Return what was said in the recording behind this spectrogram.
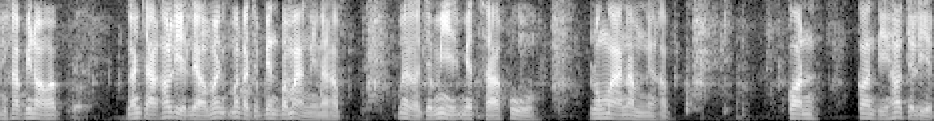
นี่ครับพี่น้องครับ หลังจากเขาเลียดแล้วมันมันก็จะเป็นประมาณนี้นะครับมันก็จะมีเม็ดสาคูลงมานำเนี่ยครับ ก่อนก่อนที่เขาจะเลียด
